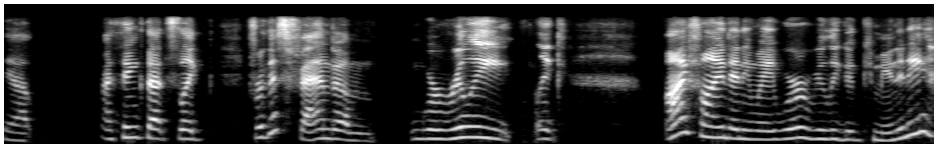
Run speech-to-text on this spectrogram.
Yeah. I think that's like for this fandom, we're really like I find anyway, we're a really good community.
